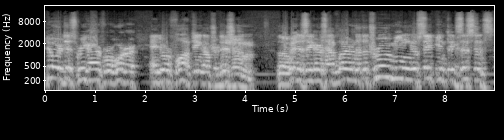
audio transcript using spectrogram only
your disregard for order, and your flaunting of tradition. The witnessingers have learned that the true meaning of sapient existence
